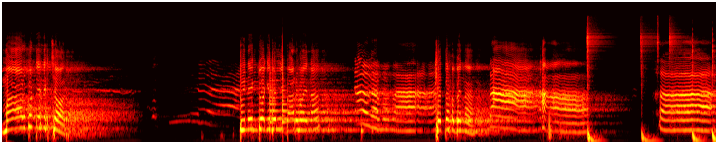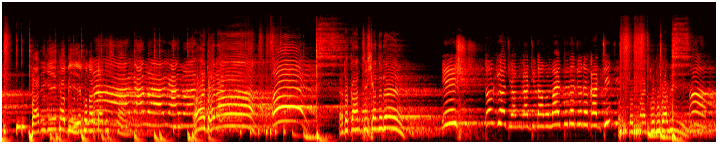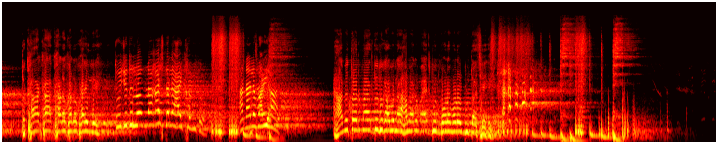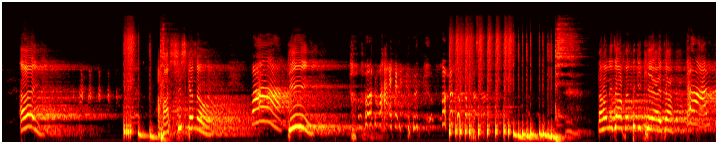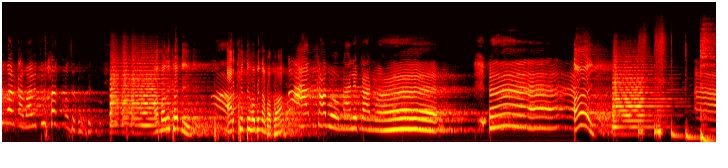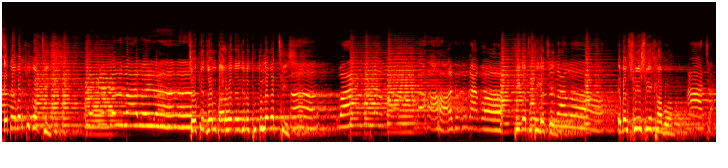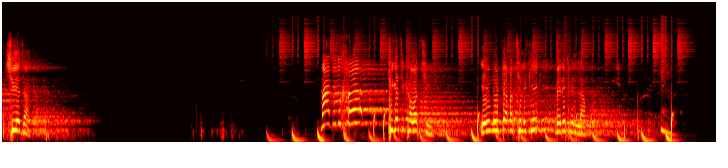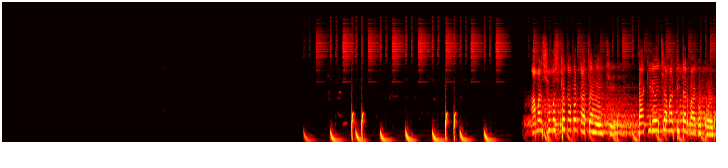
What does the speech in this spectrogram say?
মারবো টেনে চর। তুই না একটু আগে বললি বার হয় না? দাও না বাবা। খেতে হবে না? বাড়ি গিয়ে খাবি এখন আর কাঁদিস না। এত কাঁদছিস কেন রে? ইস তোর কি আছে? আমি কাঁদছি তো আমার মায়ের দুধের জন্য কাঁদছি। তোর মায়ের দুধ খাবি হ্যাঁ তো খা খা খাড়ো খাড়ো খাইলে। তুই যদি লোভ লাগাস তাহলে আয় খাবি তো। আর নাহলে বাড়ি হাত আমি তোর মায়ের দুধ খাব না আমার মায়ের দুধ বড় বড় দুধ আছে। এই হাসছিস কেন? মা! কি? ওর মায়ের দুধ তাহলে যা ওখান থেকে খেয়ে আয় যা। না, আমি তোমার খাব আমি তোমার পছন্দ করি আমারে খাবি আর খেতে হবে না বাবা। না, আমি খাব নাহলে কানবো। এই! এটা আবার কি করছিস? চোখে জল বার হয় না ওই জন্য থুতু লাগাচ্ছিস? ঠিক আছে ঠিক আছে। এবার শুয়ে শুয়ে খাব। আচ্ছা। শুয়ে যা। মা দুধু খাব ঠিক আছে খাওয়াচ্ছি। এই মুহূর্তে আমার ছেলেকে মেরে ফেললাম। আমার সমস্ত কাপড় কাঁচা হয়েছে। বাকি রয়েছে আমার পিতার বাগম্বর।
